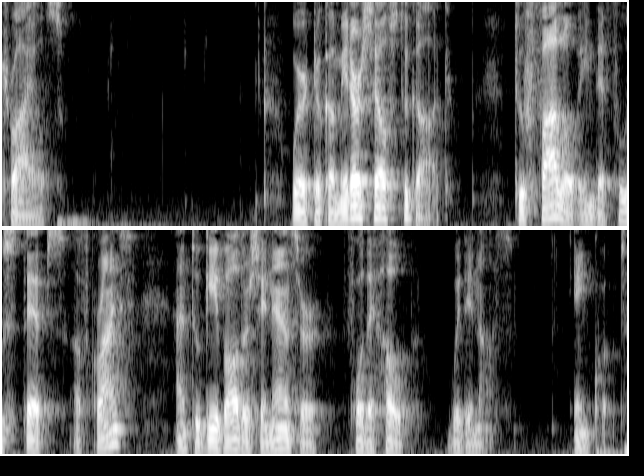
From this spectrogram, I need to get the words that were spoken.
trials. We're to commit ourselves to God, to follow in the footsteps of Christ, and to give others an answer for the hope within us. End quote.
